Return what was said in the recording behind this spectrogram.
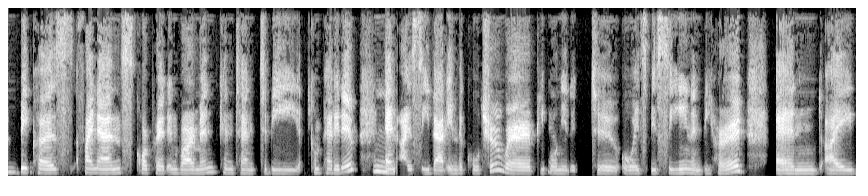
mm. because finance corporate environment can tend to be competitive mm. and i see that in the culture where people yeah. needed to always be seen and be heard and i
